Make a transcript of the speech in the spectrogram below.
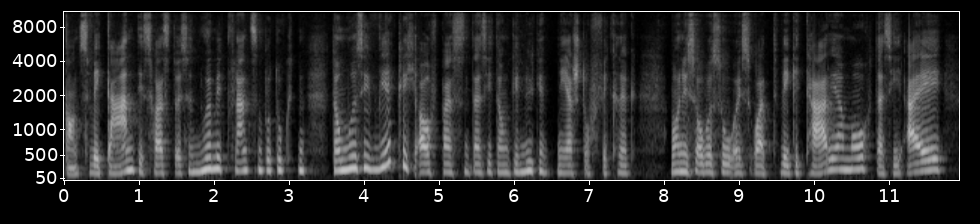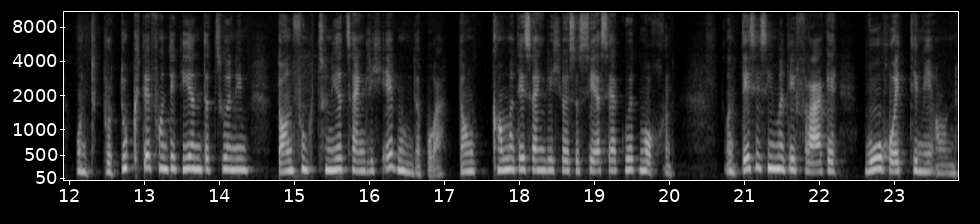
ganz vegan, das heißt also nur mit Pflanzenprodukten, da muss ich wirklich aufpassen, dass ich dann genügend Nährstoffe kriege. Wenn ich es aber so als Art Vegetarier mache, dass ich Ei und Produkte von den Tieren dazu nehme, dann funktioniert es eigentlich eh wunderbar. Dann kann man das eigentlich also sehr, sehr gut machen. Und das ist immer die Frage, wo halte ich mich an?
